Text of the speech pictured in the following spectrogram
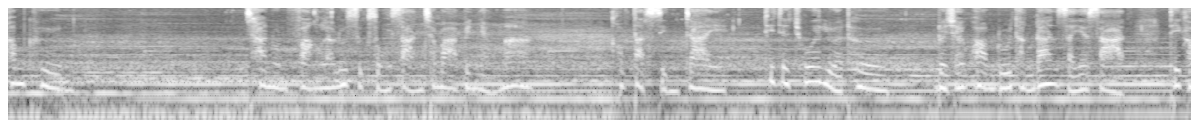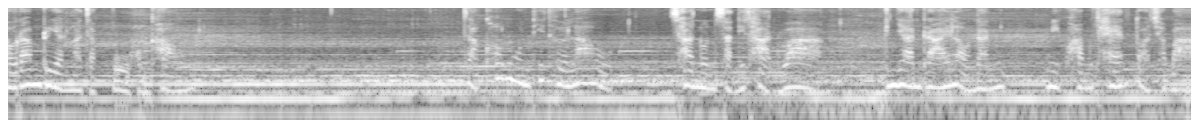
ค่ำคืน ชานนฟังแล้วรู้สึกสงสารชบาเป็นอย่างมาก ตัดสินใจที่จะช่วยเหลือเธอ โดยใช้ความรู้ทางด้านไสยศาสตร์ ที่เขาร่ำเรียนมาจากปู่ของเขา จากข้อมูลที่เธอเล่า ชานนสันนิษฐานว่า วิญญาณร้ายเหล่านั้นมีความแค้นต่อชบา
